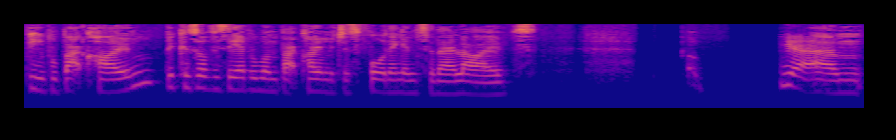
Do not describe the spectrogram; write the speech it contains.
people back home because obviously everyone back home is just falling into their lives. Yeah. Um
